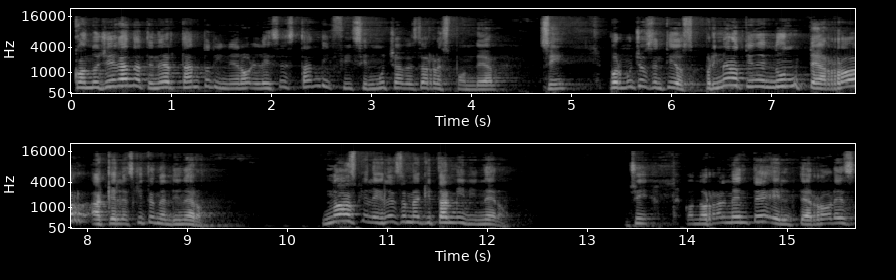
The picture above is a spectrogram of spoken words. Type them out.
cuando llegan a tener tanto dinero, les es tan difícil muchas veces responder, ¿sí? por muchos sentidos. Primero tienen un terror a que les quiten el dinero. No es que la iglesia me va quitar mi dinero. Sí, cuando realmente el terror es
